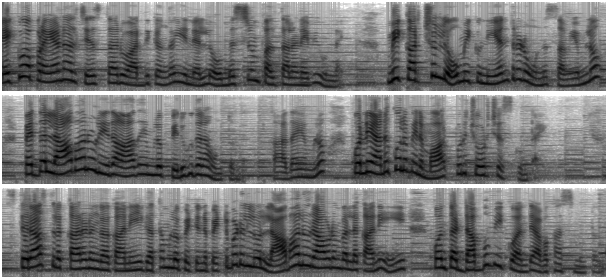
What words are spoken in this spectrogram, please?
ఎక్కువ ప్రయాణాలు చేస్తారు ఆర్థికంగా ఈ నెలలో మిశ్రమ ఫలితాలనేవి ఉన్నాయి. మీ ఖర్చుల్లో మీకు నియంత్రణ ఉన్న సమయంలో పెద్ద లాభాలు లేదా ఆదాయంలో పెరుగుదల ఉంటుంది. ఆదాయంలో కొన్ని అనుకూలమైన మార్పులు చోటు చేసుకుంటాయి. స్థిరాస్తుల కారణంగా కానీ గతంలో పెట్టిన పెట్టుబడుల్లో లాభాలు రావడం వల్ల కానీ కొంత డబ్బు మీకు అందే అవకాశం ఉంటుంది.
